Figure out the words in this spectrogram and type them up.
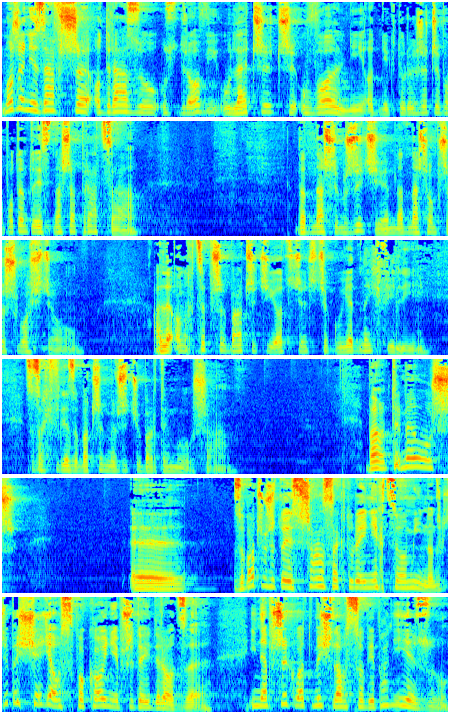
Może nie zawsze od razu uzdrowi, uleczy czy uwolni od niektórych rzeczy, bo potem to jest nasza praca nad naszym życiem, nad naszą przeszłością. Ale On chce przebaczyć i odciąć w ciągu jednej chwili, co za chwilę zobaczymy w życiu Bartymeusza. Bartymeusz e, zobaczył, że to jest szansa, której nie chce ominąć. Gdybyś siedział spokojnie przy tej drodze i na przykład myślał sobie, Panie Jezu,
